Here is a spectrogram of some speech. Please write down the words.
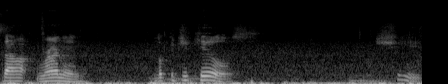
Stop running. Look at your kills. Jeez.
